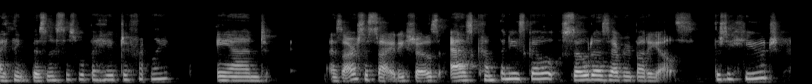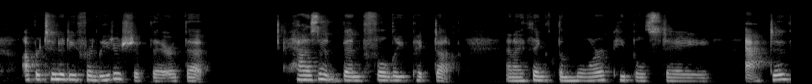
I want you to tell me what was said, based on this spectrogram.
i think businesses will behave differently and as our society shows as companies go so does everybody else. There's a huge opportunity for leadership there that hasn't been fully picked up. And i think the more people stay active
